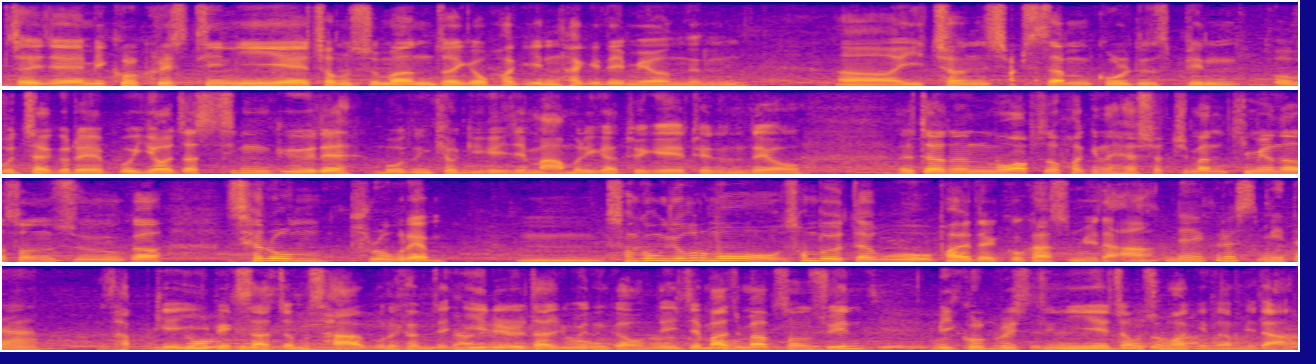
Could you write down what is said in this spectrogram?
자 이제 미콜 크리스티니의 점수만 저희가 확인하게 되면은 어, 2013 골든 스핀 오브 자그레브 여자 싱글의 모든 경기가 이제 마무리가 되게 되는데요. 일단은 뭐 앞서 확인하셨지만 김연아 선수가 새로운 프로그램 음, 성공적으로 뭐 선보였다고 봐야 될 것 같습니다. 네, 그렇습니다. 합계 204.49로 현재 1위를 달리고 있는 가운데 이제 마지막 선수인 미콜 크리스티니의 점수 확인합니다.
